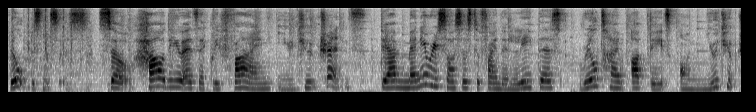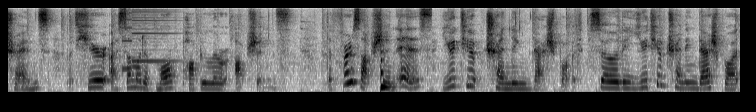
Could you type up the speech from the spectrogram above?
build businesses. So how do you exactly find YouTube trends? There are many resources to find the latest real-time updates on YouTube trends, but here are some of the more popular options. The first option is YouTube Trending Dashboard. So the YouTube Trending Dashboard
